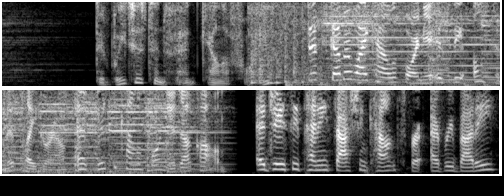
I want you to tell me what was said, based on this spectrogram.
Did we just invent California? Discover why California is the ultimate playground at visitcalifornia.com. At JCPenney, fashion counts for everybody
